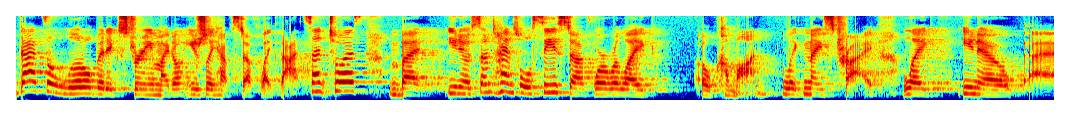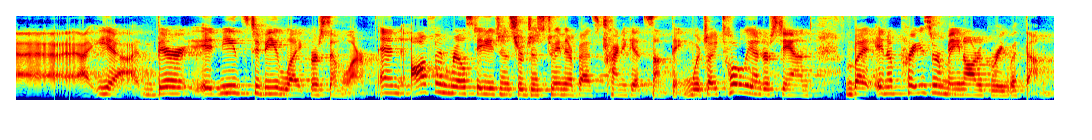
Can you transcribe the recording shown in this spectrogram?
that's a little bit extreme. I don't usually have stuff like that sent to us, but you know, sometimes we'll see stuff where we're like, oh, come on, like nice try. Like, you know, uh, yeah, there it needs to be like or similar. And often real estate agents are just doing their best trying to get something, which I totally understand, but an appraiser may not agree with them.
